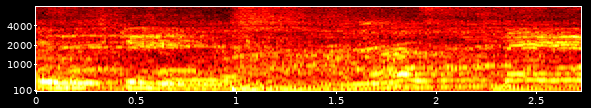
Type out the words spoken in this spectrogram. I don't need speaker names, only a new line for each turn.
Os que lá nas meias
